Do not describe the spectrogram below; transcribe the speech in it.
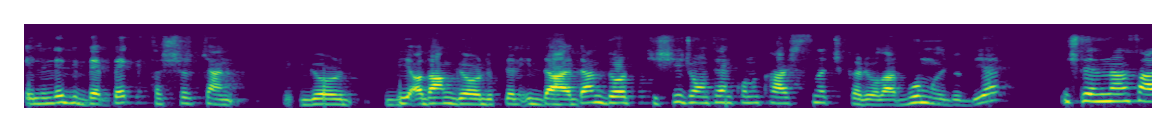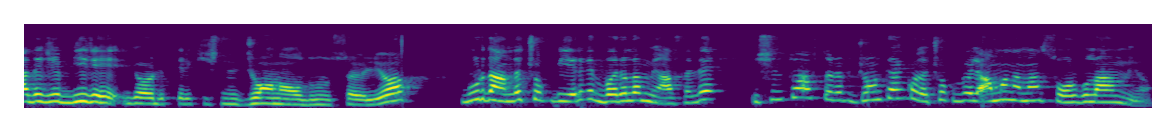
elinde bir bebek taşırken gör, bir adam gördüklerini iddia eden dört kişiyi John Tenko'nun karşısına çıkarıyorlar. Bu muydu diye. İçlerinden sadece biri gördükleri kişinin John olduğunu söylüyor buradan da çok bir yere varılamıyor aslında ve işin tuhaf tarafı John Tenko da çok böyle aman aman sorgulanmıyor.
